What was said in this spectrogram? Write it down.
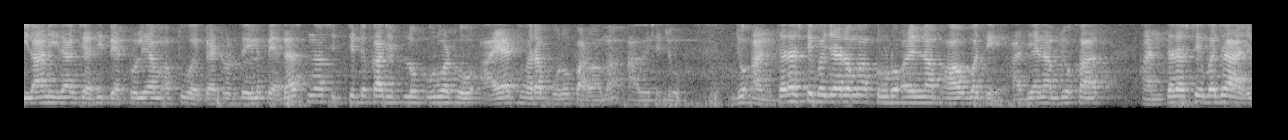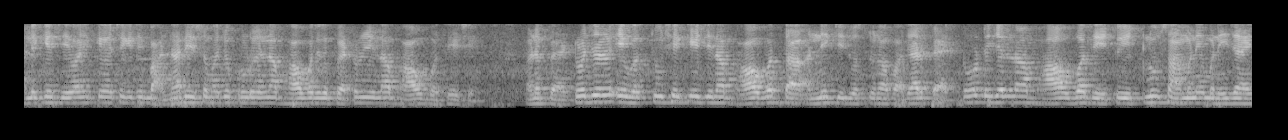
ઈરાન, ઈરાક જ્યાંથી પેટ્રોલિયમ આવતું હોય, પેટ્રોલ તો એને પેદાશના સિત્તેર ટકા જેટલો પુરવઠો આયાત દ્વારા પૂરો પાડવામાં આવે છે. જો જો આંતરરાષ્ટ્રીય બજારોમાં ક્રૂડ ઓઇલના ભાવ વધે આ ધ્યાન આપજો ખાસ, આંતરરાષ્ટ્રીય બજાર એટલે કે જેવા કહેવાય છે કે જે બહારના દેશોમાં જો ક્રૂડ ઓઇલના ભાવ વધે, તો પેટ્રોલિયમના ભાવ વધે છે. અને પેટ્રોલ એ વસ્તુ છે કે જેના ભાવ વધતા અનેક ચીજ વસ્તુના ભાવ જ્યારે પેટ્રોલ ડીઝલના ભાવ વધે તો એટલું સામાન્ય બની જાય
